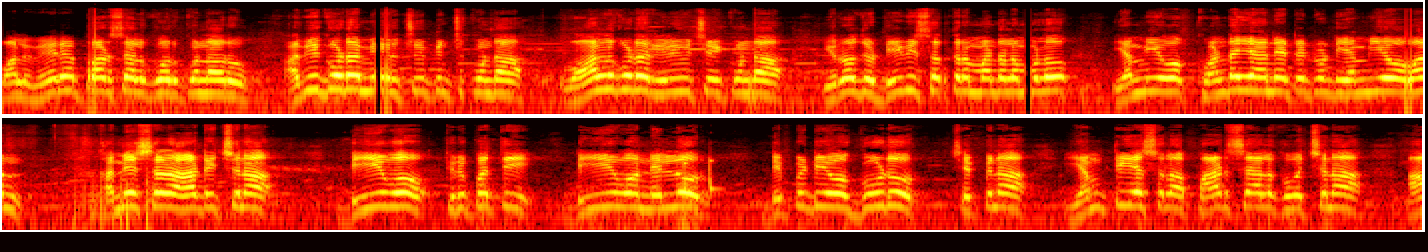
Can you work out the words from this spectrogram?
వాళ్ళు వేరే పాఠశాల కోరుకున్నారు. అవి కూడా మీరు చూపించకుండా వాళ్ళు కూడా రిలీవ్ చేయకుండా ఈరోజు డివి సత్రం మండలంలో ఎంఈఓ కొండయ్య అనేటటువంటి ఎంఈఓ వన్ కమిషనర్ ఆర్డర్ ఇచ్చిన DEO Tirupati DEO Nellore deputy EO Gudur చెప్పిన ఎంటీఎస్ల పాఠశాలకు వచ్చిన ఆ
